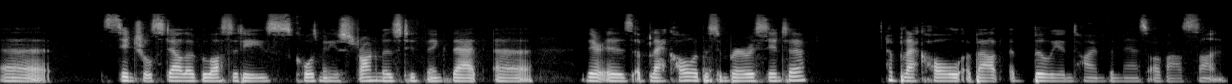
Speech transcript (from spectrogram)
uh, central stellar velocities cause many astronomers to think that uh, there is a black hole at the Sombrero Center, a black hole about a billion times the mass of our sun,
